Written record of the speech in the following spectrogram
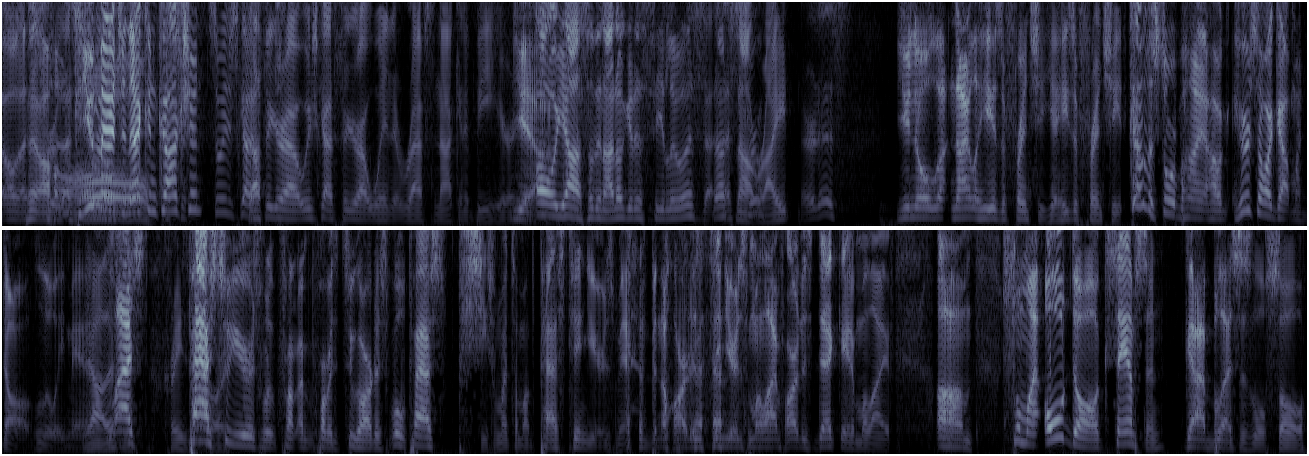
oh, that's true. That's Can you true. imagine that concoction? So we just got to That's- figure out. We just got to figure out when Raff's not going to be here. Yeah. Oh yeah. So then I don't get to see Lewis. That- that's, not true. right. There it is. You know, L- Nyla, he is a Frenchie. Yeah, he's a Frenchie. Kind of the story behind how. Here's how I got my dog, Louis. Man, Yeah, this is last crazy past story. two years were prob- probably the two hardest. Well, past jeez, what am I talking about? The past ten years, man, have been the hardest ten years of my life, hardest decade of my life. Um, so my old dog, Samson, God bless his little soul.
